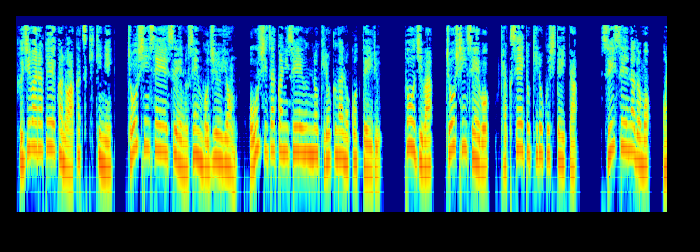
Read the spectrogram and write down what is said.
藤原定家の暁期に、超新星 SN1054、大牛坂に星雲の記録が残っている。当時は、超新星を客星と記録していた。水星なども同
